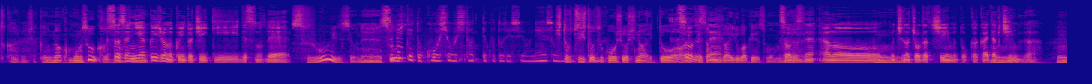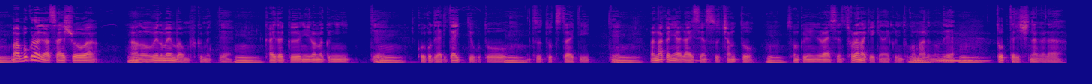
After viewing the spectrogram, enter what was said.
使えるんでしたっけ？なんかものすごい数そうですね、なん200以上の国と地域ですので、すごいですよね。すべてと交渉したってことですよね。一つ一つ交渉しないと、相手そうですね先がいるわけですもんね。そうですね。あのーうちの調達チームとか開拓チームが、まあ僕らが最初は、あの、上のメンバーも含めて、開拓にいろんな国に行って、こういうことやりたいっていうことをずっと伝えていって、まあ中にはライセンスちゃんと、その国のライセンス取らなきゃいけない国とかもあるので、取ったりしながら、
